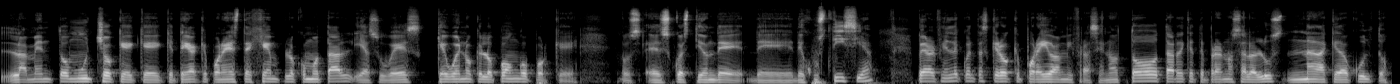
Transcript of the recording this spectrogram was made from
lamento mucho que, tenga que poner este ejemplo como tal y a su vez qué bueno que lo pongo porque pues, es cuestión de, de, justicia, pero al fin de cuentas creo que por ahí va mi frase, ¿no? Todo tarde que temprano sale a la luz, nada queda oculto.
